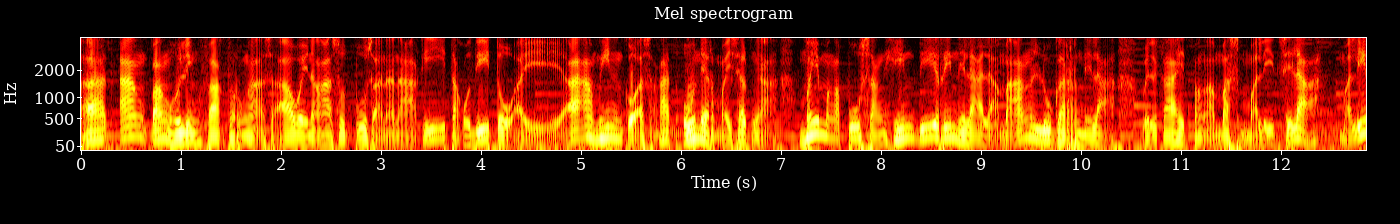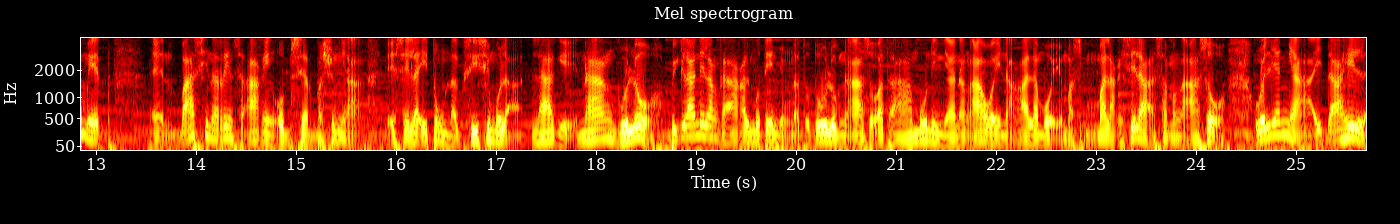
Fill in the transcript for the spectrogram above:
At ang panghuling factor nga sa away ng aso at pusa na nakita ko dito ay aaminin ko as a cat owner myself nga, may mga pusang hindi rin nila alam ang lugar nila. Well kahit pa nga mas maliit sila, malimit, And base na rin sa aking obserbasyon nga, eh sila itong nagsisimula lagi ng gulo. Bigla nilang kakalmutin yung natutulog na aso at hahamunin niya ng away na akala mo eh mas malaki sila sa mga aso. Well yan nga ay dahil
